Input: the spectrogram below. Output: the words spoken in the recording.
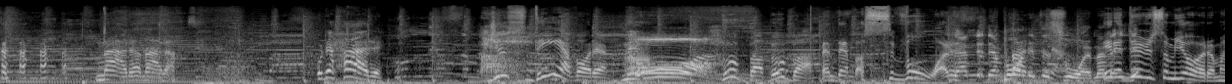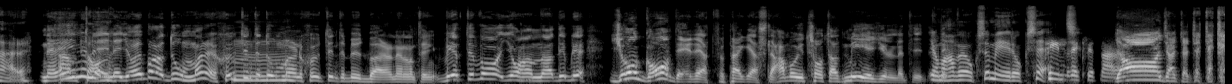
Nära, nära. Och det här Just det var det. Med Hubba Bubba. Men den var svår. Den, den var lite svår. Men är det du som gör de här? Nej, nej, Anton? nej, nej, jag är bara domare. Skjut inte Mm. domaren, skjut inte budbäraren eller någonting. Vet du vad Johanna, det blev... jag gav dig rätt för Per Gessle. Han var ju trots allt med i Gyllene Tider. Ja, men han var ju också med i Roxette. Tillräckligt nära. Ja, ja, ja, ja, ja, ja,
